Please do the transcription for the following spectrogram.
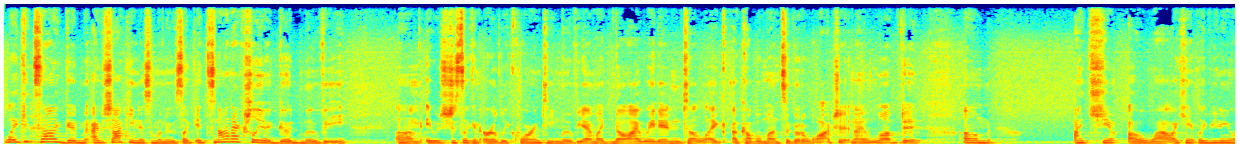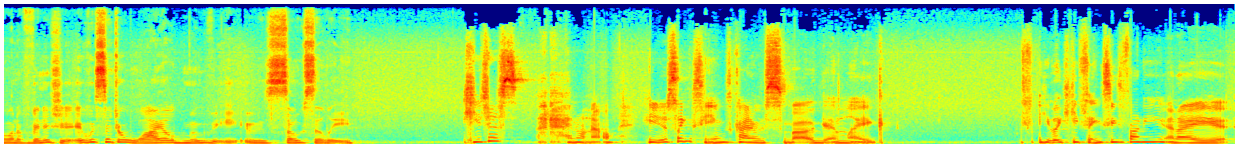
like, it's not a good. I was talking to someone who was like, it's not actually a good movie. Um, it was just like an early quarantine movie. I'm like, no, I waited until like a couple months ago to watch it, and I loved it. Um, I can't. Oh wow, I can't believe you didn't even want to finish it. It was such a wild movie. It was so silly. he just I don't know. He just like seems kind of smug and like he like he thinks he's funny and I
